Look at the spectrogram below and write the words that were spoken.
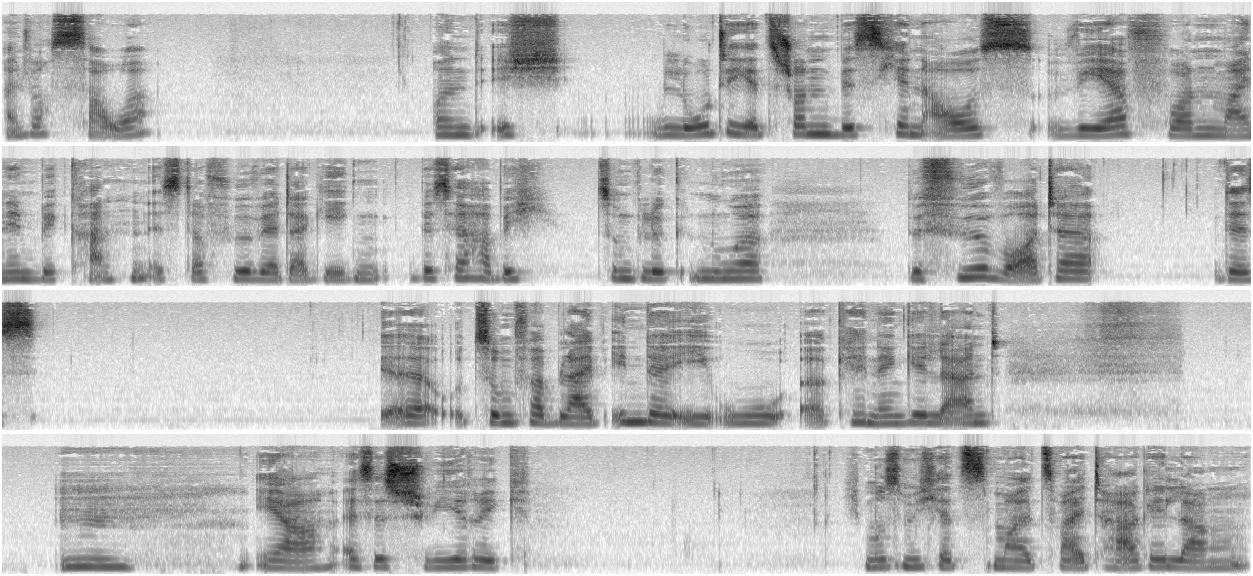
Einfach sauer. Und ich lote jetzt schon ein bisschen aus, wer von meinen Bekannten ist dafür, wer dagegen. Bisher habe ich zum Glück nur Befürworter des äh, zum Verbleib in der EU äh, kennengelernt. Hm, ja, es ist schwierig. Ich muss mich jetzt mal zwei Tage lang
